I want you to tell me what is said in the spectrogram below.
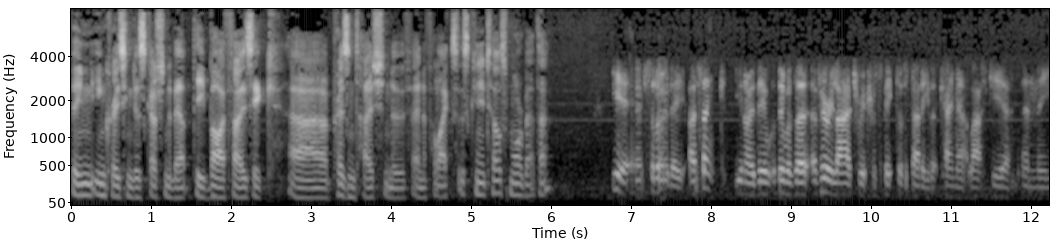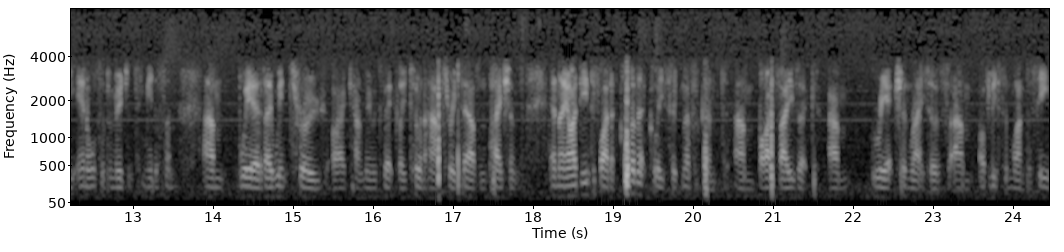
been increasing discussion about the biphasic uh, presentation of anaphylaxis. Can you tell us more about that? Yeah, absolutely. I think you know there, there was a, a, very large retrospective study that came out last year in the Annals of Emergency Medicine, um, where they went through I can't remember exactly two and a half, three thousand patients, and they identified a clinically significant um, biphasic um, reaction rate of um, of less than one percent,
